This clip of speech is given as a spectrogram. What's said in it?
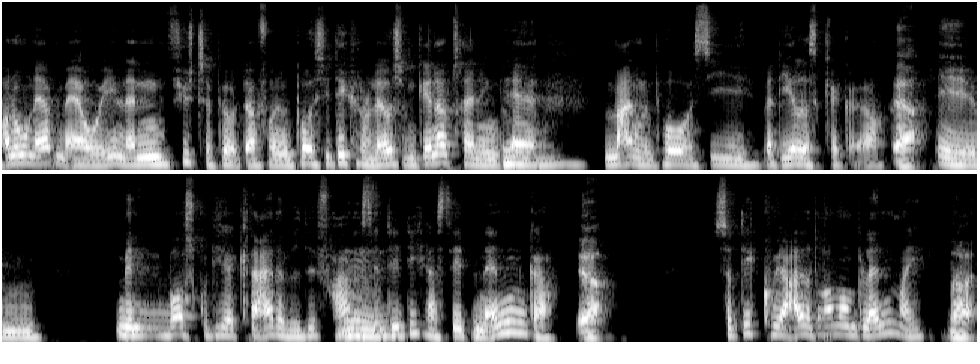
Og nogle af dem er jo en eller anden fysioterapeut, der har fundet på at sige, det kan du lave som genoptræning mm. af mangel på at sige, hvad de ellers kan gøre. Ja. Øhm, men hvor skulle de her knejder vide det fra, hvis mm. det er det, de har set den anden gør? Ja. Så det kunne jeg aldrig drømme om at blande mig i. Nej.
